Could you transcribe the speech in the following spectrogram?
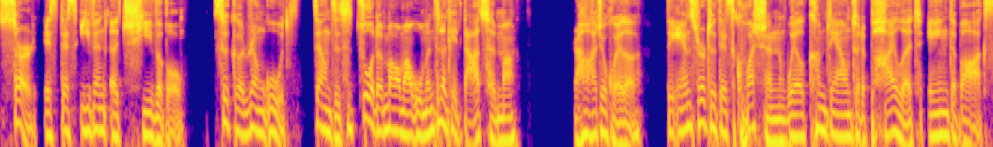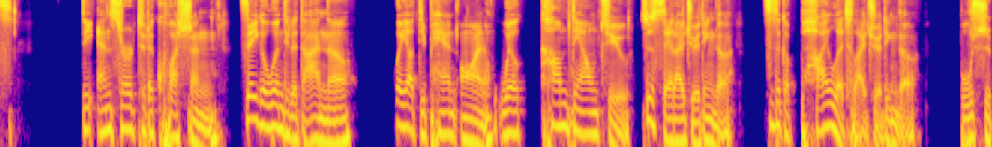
Sir，is this even achievable？这个任务这样子是做得到吗？我们真的可以达成吗？”然后他就回了：“The answer to this question will come down to the pilot in the box。” The answer to the question，这个问题的答案呢，会要 depend on，will come down to 是谁来决定的？是这个 pilot 来决定的，不是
